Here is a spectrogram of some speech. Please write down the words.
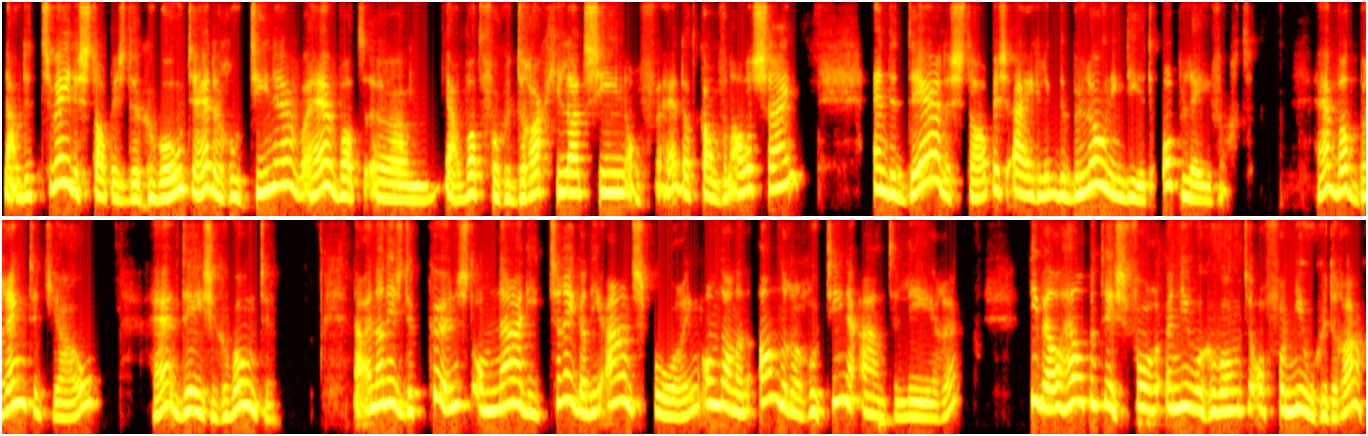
Nou, de tweede stap is de gewoonte, de routine. Wat, um, ja, wat voor gedrag je laat zien, of dat kan van alles zijn. En de derde stap is eigenlijk de beloning die het oplevert. Wat brengt het jou, deze gewoonte? Nou, en dan is de kunst om na die trigger, die aansporing, om dan een andere routine aan te leren, die wel helpend is voor een nieuwe gewoonte of voor nieuw gedrag.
